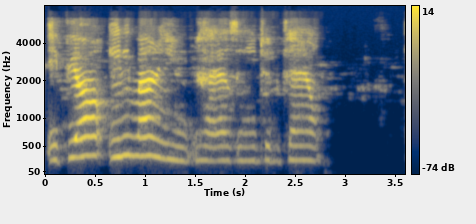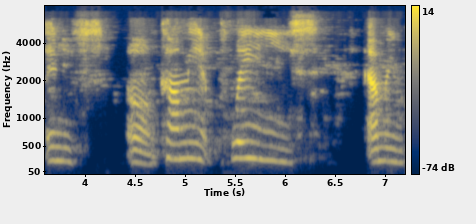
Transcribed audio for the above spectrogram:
If y'all, anybody who has a YouTube account, and it's um, comment, please, I mean,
